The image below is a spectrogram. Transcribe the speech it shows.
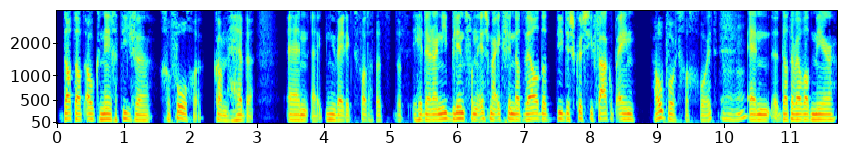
dat dat ook negatieve gevolgen kan hebben. En uh, nu weet ik toevallig dat, dat Hidder daar niet blind van is. Maar ik vind dat wel dat die discussie vaak op één hoop wordt gegooid. Mm -hmm. En uh, dat er wel wat meer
